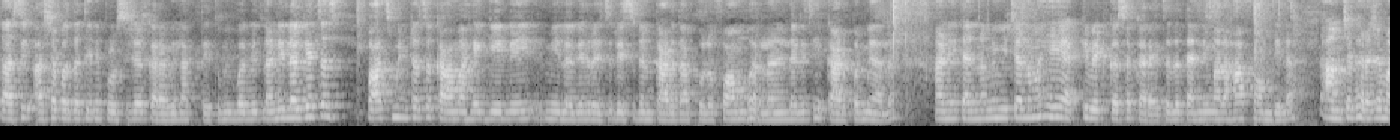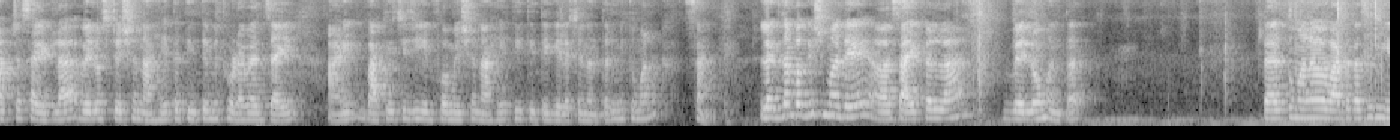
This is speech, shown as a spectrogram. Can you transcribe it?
तर अशी अशा पद्धतीने प्रोसिजर करावी लागते. तुम्ही बघितलं आणि लगेचच पाच मिनिटाचं काम आहे. गेले मी लगेच रेस रेसिडेंट कार्ड दाखवलं फॉर्म भरला आणि लगेच हे कार्ड पण मिळालं. आणि त्यांना मी विचारलं मग हे ॲक्टिवेट कसं करायचं? तर त्यांनी मला हा फॉर्म दिला. आमच्या घराच्या मागच्या साईडला वेलो स्टेशन आहे. तर तिथे मी थोड्या वेळात जाईल आणि बाकीची जी इन्फॉर्मेशन आहे ती तिथे गेल्याच्यानंतर मी तुम्हाला सांगते. लक्झमबर्गिशमध्ये बगिशमध्ये सायकलला वेलो म्हणतात. तर तुम्हाला वाटत असेल की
